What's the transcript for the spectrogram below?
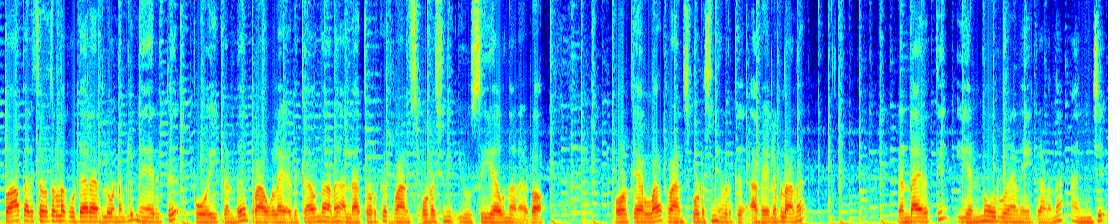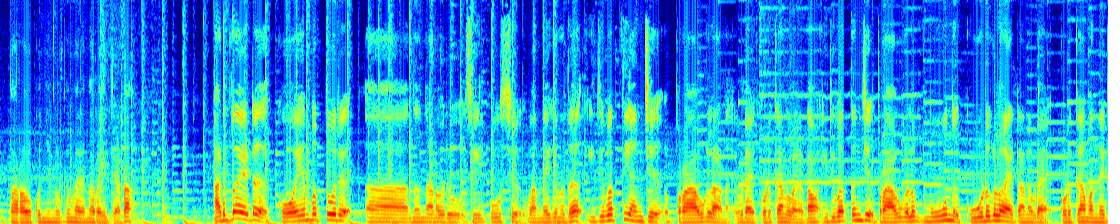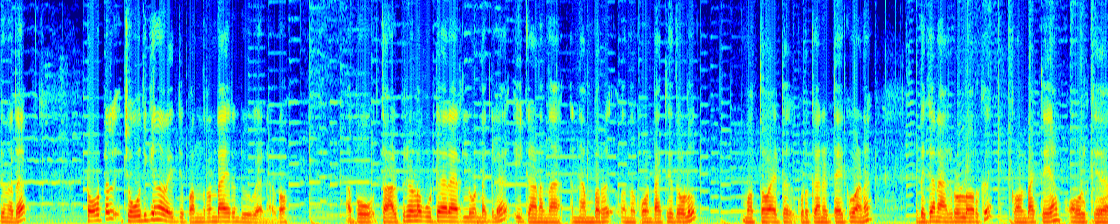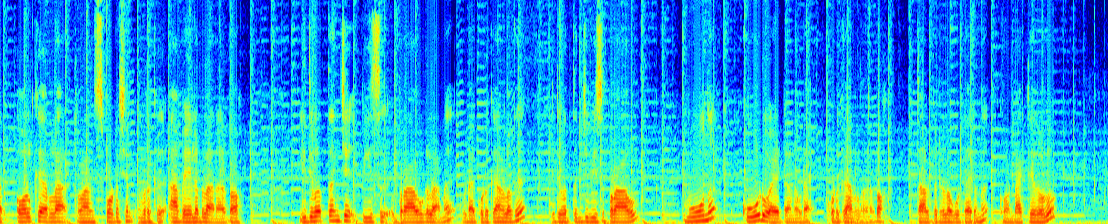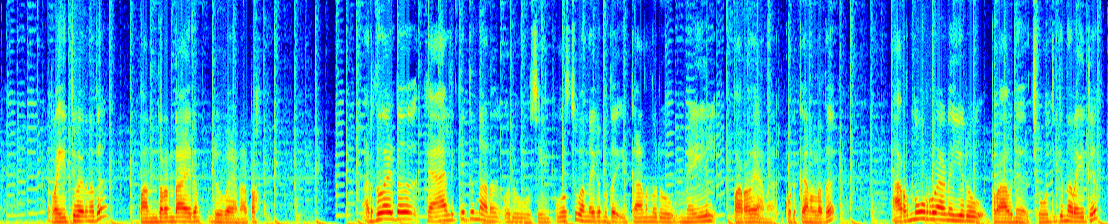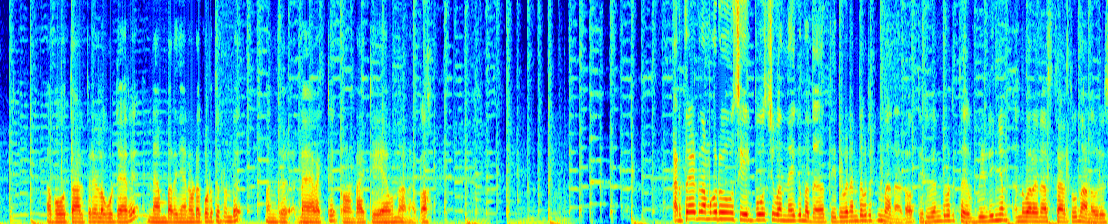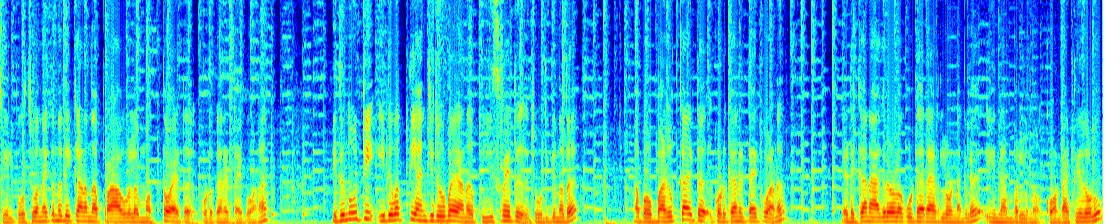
അപ്പോൾ ആ പരിസരത്തുള്ള കൂട്ടുകാരെല്ലാം ഉണ്ടെങ്കിൽ നേരിട്ട് പോയി കണ്ട് പ്രാവുകളെ എടുക്കാവുന്നതാണ്. അല്ലാത്തവർക്ക് ട്രാൻസ്പോർട്ടേഷൻ യൂസ് ചെയ്യാവുന്നതാണ് കേട്ടോ. ഓൾ കേരള ട്രാൻസ്പോർട്ടേഷൻ ഇവർക്ക് അവൈലബിൾ ആണ്. രണ്ടായിരത്തി എണ്ണൂറ് രൂപയാണ് ഈ കാണുന്ന അഞ്ച് പറവ കുഞ്ഞുങ്ങൾക്കും വരുന്ന റേറ്റ് കേട്ടോ. അടുത്തതായിട്ട് കോയമ്പത്തൂർ നിന്നാണ് ഒരു സീൽ പോസ്റ്റ് വന്നേക്കുന്നത്. ഇരുപത്തി അഞ്ച് പ്രാവുകളാണ് ഇവിടെ കൊടുക്കാനുള്ളത് കേട്ടോ. ഇരുപത്തഞ്ച് പ്രാവുകളും മൂന്ന് കൂടുകളുമായിട്ടാണ് ഇവിടെ കൊടുക്കാൻ വന്നേക്കുന്നത്. ടോട്ടൽ ചോദിക്കുന്ന റേറ്റ് പന്ത്രണ്ടായിരം രൂപയാണ് കേട്ടോ. അപ്പോൾ താല്പര്യമുള്ള കൂട്ടുകാരെങ്കിലും ഉണ്ടെങ്കിൽ ഈ കാണുന്ന നമ്പർ ഒന്ന് കോൺടാക്ട് ചെയ്തോളൂ. മൊത്തമായിട്ട് കൊടുക്കാനിട്ടേക്കുവാണ്. എടുക്കാൻ ആഗ്രഹമുള്ളവർക്ക് കോൺടാക്റ്റ് ചെയ്യാം. All care all Kerala transportation ഇവർക്ക് അവൈലബിൾ ആണ് കേട്ടോ. ഇരുപത്തഞ്ച് പീസ് പ്രാവുകളാണ് ഇവിടെ കൊടുക്കാനുള്ളത്. ഇരുപത്തഞ്ച് പീസ് പ്രാവും മൂന്ന് കൂടുമായിട്ടാണ് ഇവിടെ കൊടുക്കാനുള്ളത് കേട്ടോ. താല്പര്യമുള്ള കൂട്ടുകാരൊന്ന് കോൺടാക്ട് ചെയ്തോളൂ. റേറ്റ് വരുന്നത് പന്ത്രണ്ടായിരം രൂപയാണ് കേട്ടോ. അടുത്തതായിട്ട് കാലിക്കറ്റ് നിന്നാണ് ഒരു സെയിൽ പോസ്റ്റ് വന്നേക്കുന്നത്. ഈ കാണുന്നൊരു മെയിൽ പറവയാണ് കൊടുക്കാനുള്ളത്. അറുന്നൂറ് രൂപയാണ് ഈ ഒരു പ്രാവിന് ചോദിക്കുന്ന റേറ്റ്. അപ്പോൾ താല്പര്യമുള്ള കൂട്ടുകാർ നമ്പർ ഞാനിവിടെ കൊടുത്തിട്ടുണ്ട്. നിങ്ങൾക്ക് ഡയറക്റ്റ് കോൺടാക്റ്റ് ചെയ്യാവുന്നതാണ് കേട്ടോ. അടുത്തതായിട്ട് നമുക്കൊരു സെയിൽ പോസ്റ്റ് വന്നേക്കുന്നത് തിരുവനന്തപുരത്ത് നിന്നാണ് കേട്ടോ. തിരുവനന്തപുരത്ത് വിഴിഞ്ഞം എന്ന് പറയുന്ന സ്ഥലത്തു നിന്നാണ് ഒരു സെയിൽ പോസ്റ്റ് വന്നേക്കുന്നത്. ഈ കാണുന്ന പ്രാവുകൾ മൊത്തമായിട്ട് കൊടുക്കാനിട്ടേക്കുവാണ്. ഇരുന്നൂറ്റി ഇരുപത്തി അഞ്ച് രൂപയാണ് പീസ് റേറ്റ് ചോദിക്കുന്നത്. അപ്പോൾ ബൾക്കായിട്ട് കൊടുക്കാനിട്ടേക്കുവാണ്. എടുക്കാൻ ആഗ്രഹമുള്ള കൂട്ടുകാരും ഉണ്ടെങ്കിൽ ഈ നമ്പറിൽ ഒന്ന് കോൺടാക്ട് ചെയ്തോളൂ.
